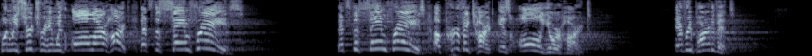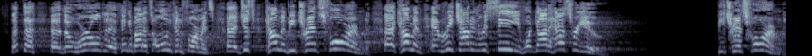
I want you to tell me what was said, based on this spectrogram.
when we search for him with all our heart. That's the same phrase. That's the same phrase. A perfect heart is all your heart. Every part of it. Let the, uh, the world uh, think about its own conformance. Uh, just come and be transformed. Uh, come and, and reach out and receive what God has for you. Be transformed.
